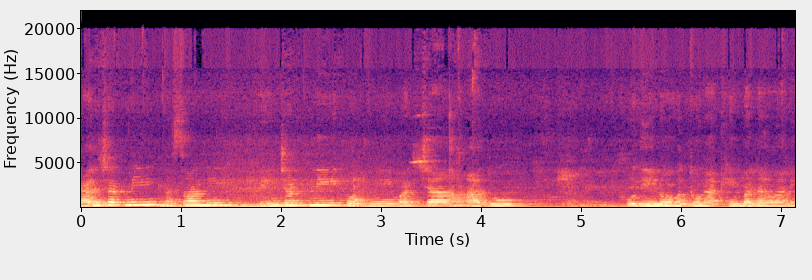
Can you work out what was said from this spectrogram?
લાલ ચટણી, લસણની, ગ્રીન ચટણી, કોથમીર, મરચાં, આદુ, ફુદીનો બધું નાખીને બનાવવાની.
